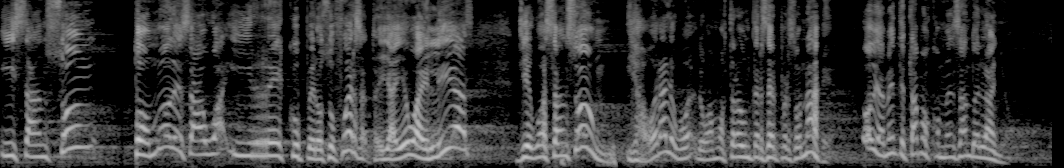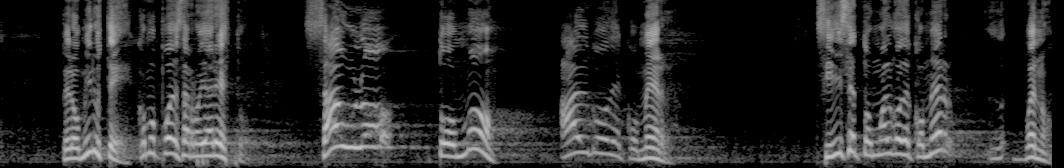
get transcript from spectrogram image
Y Sansón tomó de esa agua y recuperó su fuerza. Entonces ya llegó a Elías, llegó a Sansón. Y ahora le voy, a mostrar un tercer personaje. Obviamente estamos comenzando el año. Pero mire usted, ¿cómo puede desarrollar esto? Saulo tomó algo de comer. Si dice tomó algo de comer, bueno,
